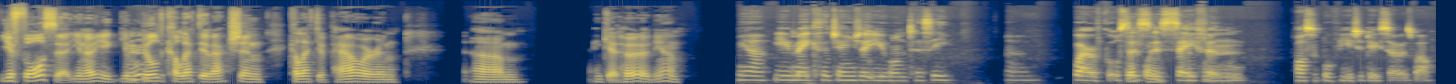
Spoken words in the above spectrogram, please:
you force it you know you, you Mm. build collective action collective power and um and get heard yeah Yeah, you make the change that you want to see, um, where of course is, Definitely, is safe definitely. and possible for you to do so as well.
